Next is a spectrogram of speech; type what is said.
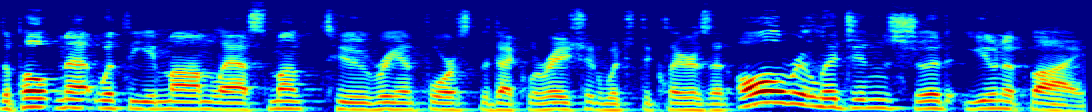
The Pope met with the Imam last month to reinforce the declaration, which declares that all religions should unify.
